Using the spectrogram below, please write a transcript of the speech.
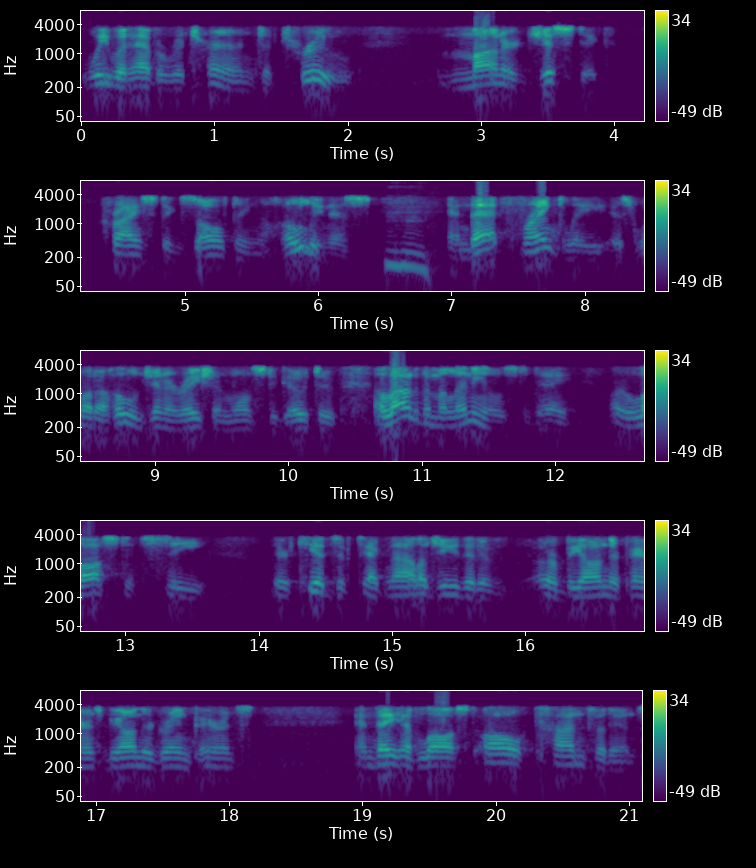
we would have a return to true monergistic, Christ exalting holiness. Mm-hmm. And that, frankly, is what a whole generation wants to go to. A lot of the millennials today are lost at sea. They're kids of technology that have are beyond their parents, beyond their grandparents, and they have lost all confidence,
